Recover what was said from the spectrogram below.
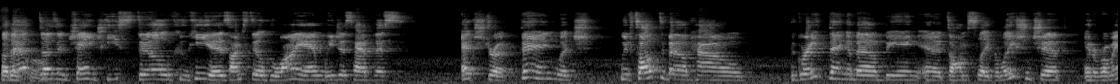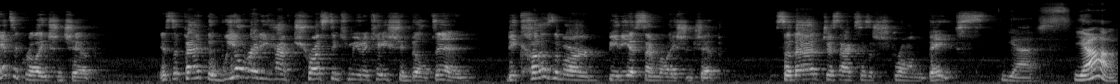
So So that cool. doesn't change. He's still who he is. I'm still who I am. We just have this extra thing, which we've talked about how the great thing about being in a dom slave relationship, in a romantic relationship, is the fact that we already have trust and communication built in because of our BDSM relationship. So that just acts as a strong base. Yes. Yeah.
